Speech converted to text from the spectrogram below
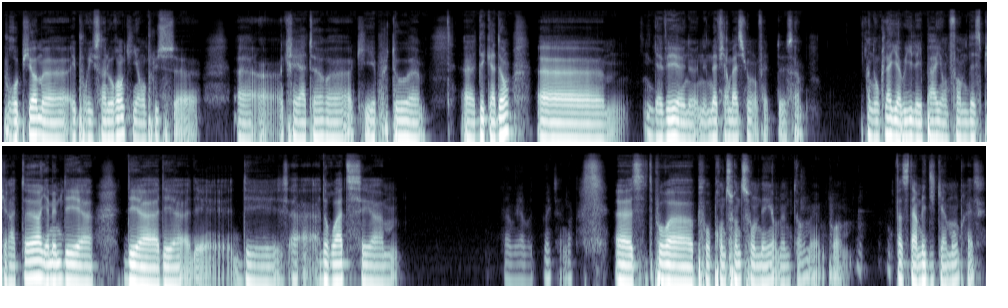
Pour Opium et pour Yves Saint Laurent qui est en plus un, créateur qui est plutôt décadent il y avait une, une, affirmation en fait de ça. Donc là, il y a oui les pailles en forme d'aspirateur. Il y a même des, euh, des, euh, euh, des, des, à, droite, c'est ah c'est pour, prendre soin de son nez en même temps. Enfin, c'était un médicament presque.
